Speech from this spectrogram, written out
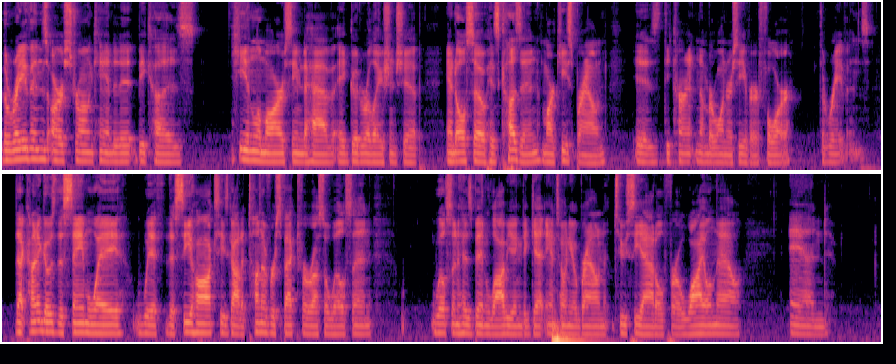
The Ravens are a strong candidate because he and Lamar seem to have a good relationship, and also his cousin, Marquise Brown, is the current number one receiver for the Ravens. That kind of goes the same way with the Seahawks. He's got a ton of respect for Russell Wilson Wilson has been lobbying to get Antonio Brown to Seattle for a while now, and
